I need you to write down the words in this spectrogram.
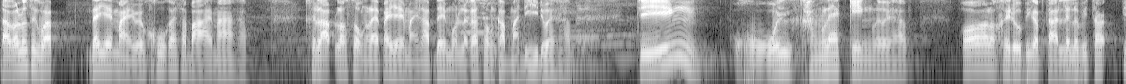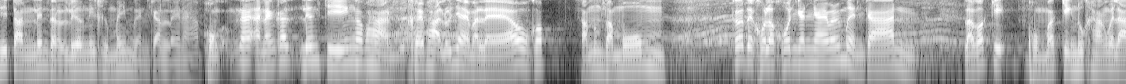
เราก็รู้สึกว่าได้ยายใหม่เป็นคู่ก็สบายมากครับ คือรับเราส่งอะไรไปยายใหม่รับได้หมดแล้วก็ส่งกลับมาดีด้วยครับ จริงโอ้โหครั้งแรกเก่งเลยครับเพ ราะเราเคยดูพี่กับตันเล่นแล้วพี่ตันพี่ตันเล่นแต่ละเรื่องนี่คือไม่เหมือนกันเลยนะครับผมนั่นอันนั้นก็เรื่องจริงครับผ่านเคยผ่านรุ่นใหญ่มาแล้ว ก็สามหนุ่มสามมุม ก็แต่คนละคนกันไงมันไม่เหมือนกันเราก็เก่งผมว่าเก่งทุกครั้งเวลา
